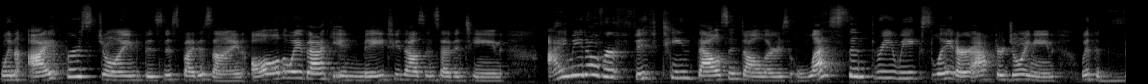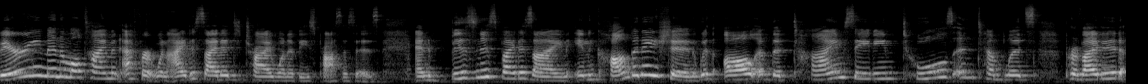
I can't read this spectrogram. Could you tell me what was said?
When I first joined Business by Design, all the way back in May 2017, I made over $15,000 less than three weeks later after joining with very minimal time and effort when I decided to try one of these processes. And Business by Design, in combination with all of the time saving tools and templates provided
